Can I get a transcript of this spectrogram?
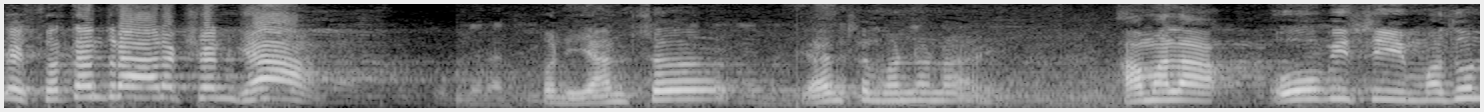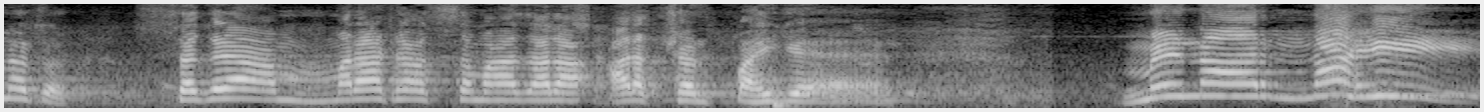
ते स्वतंत्र आरक्षण घ्या. पण यांचं यांचं म्हणणं नाही. आम्हाला ओबीसी मधूनच सगळ्या मराठा समाजाला आरक्षण पाहिजे. मिळणार नाही.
